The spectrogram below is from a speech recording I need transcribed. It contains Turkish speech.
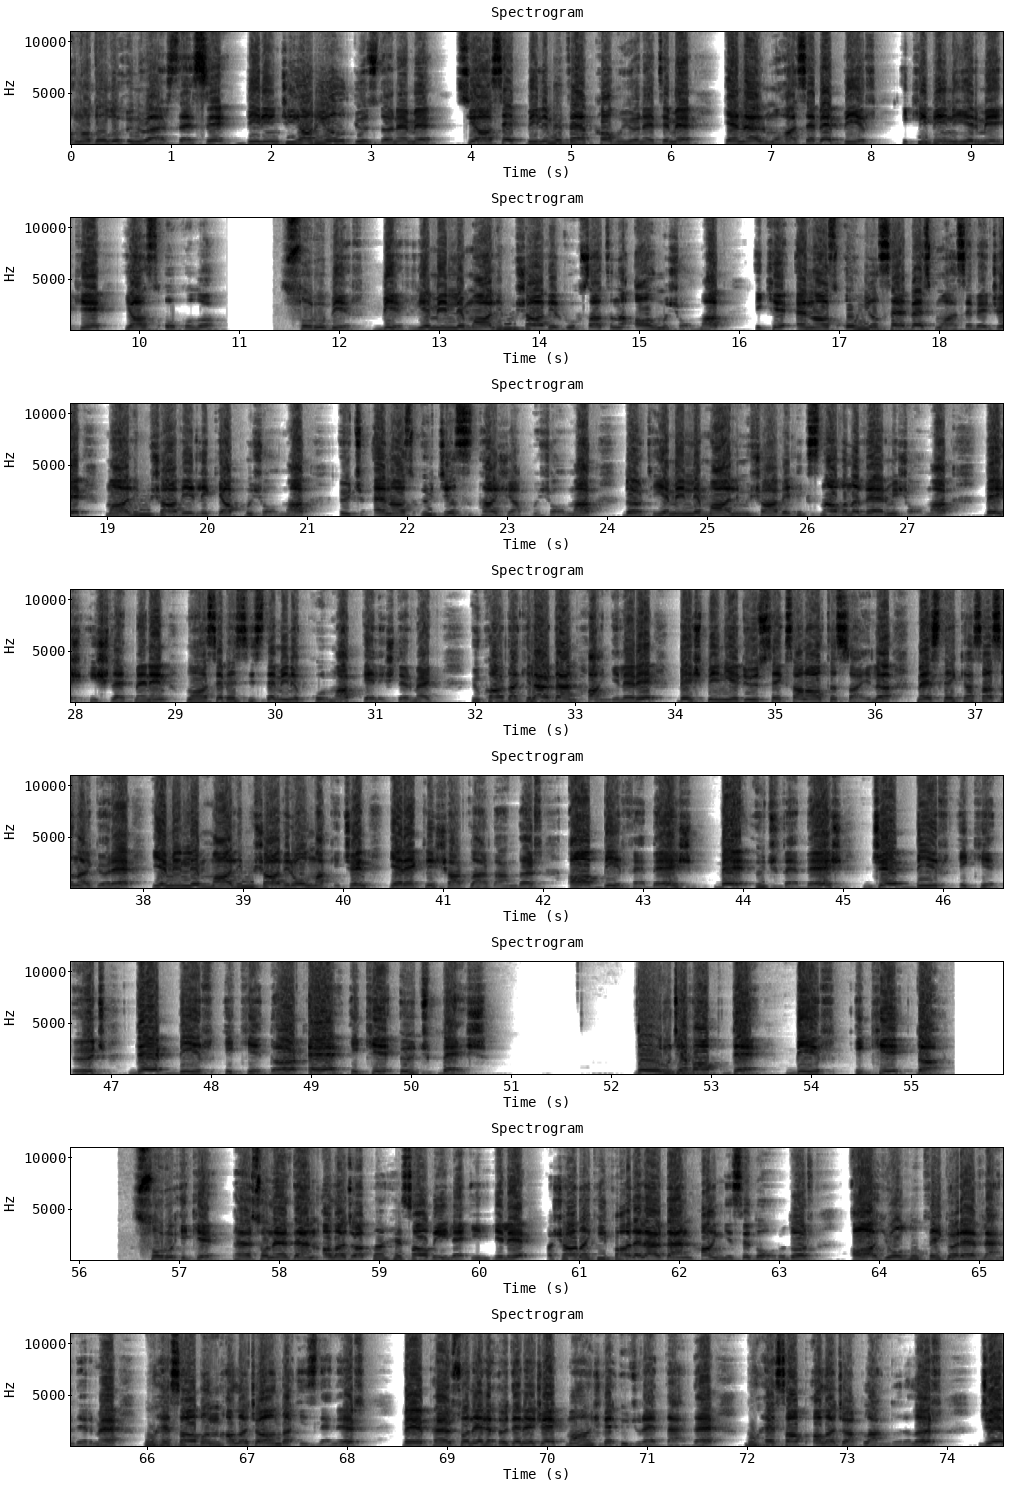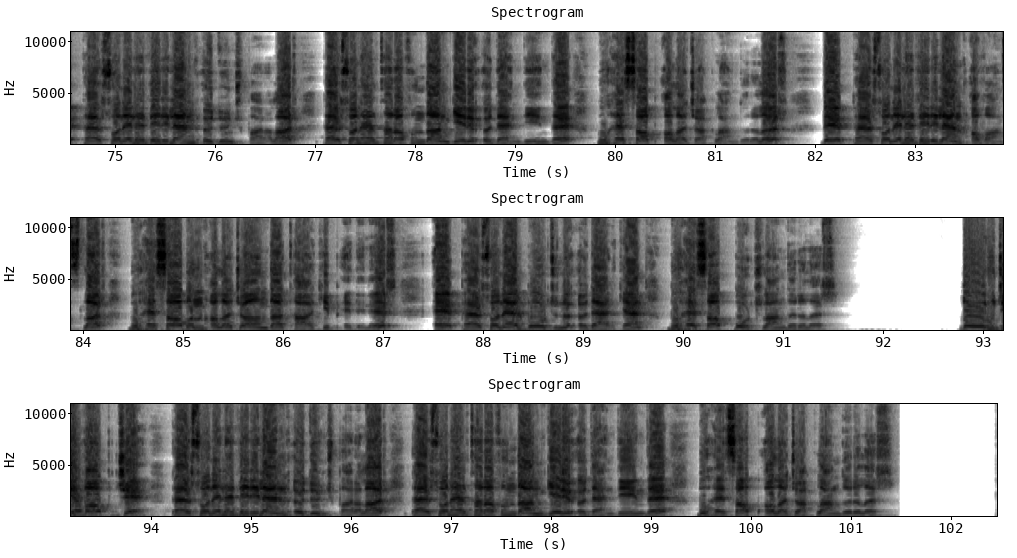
Anadolu Üniversitesi 1. Yarıyıl Güz Dönemi Siyaset Bilimi ve Kamu Yönetimi Genel Muhasebe 1 2022 Yaz Okulu Soru 1. 1. Yeminli mali müşavir ruhsatını almış olmak. 2. En az 10 yıl serbest muhasebeci mali müşavirlik yapmış olmak. 3. En az 3 yıl staj yapmış olmak. 4. Yeminli mali müşavirlik sınavını vermiş olmak. 5. işletmenin muhasebe sistemini kurmak, geliştirmek. Yukarıdakilerden hangileri 5786 sayılı meslek yasasına göre yeminli mali müşavir olmak için gerekli şartlardandır? A 1 ve 5, B 3 ve 5, C 1 2 3, D 1 2 4, E 2 3 5. Doğru cevap D 1 2 4. Soru 2. Personelden alacaklar hesabı ile ilgili aşağıdaki ifadelerden hangisi doğrudur? A. Yolluk ve görevlendirme bu hesabın alacağında izlenir. B. Personele ödenecek maaş ve ücretlerde bu hesap alacaklandırılır. C. Personele verilen ödünç paralar personel tarafından geri ödendiğinde bu hesap alacaklandırılır. D. Personele verilen avanslar bu hesabın alacağında takip edilir. E. Personel borcunu öderken bu hesap borçlandırılır. Doğru cevap C. Personele verilen ödünç paralar personel tarafından geri ödendiğinde bu hesap alacaklandırılır.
